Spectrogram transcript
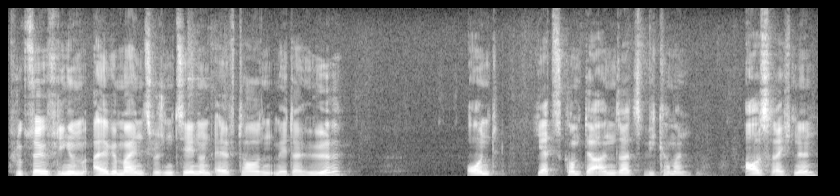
Flugzeuge fliegen im Allgemeinen zwischen 10.000 und 11.000 Meter Höhe. Und jetzt kommt der Ansatz, wie kann man ausrechnen?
